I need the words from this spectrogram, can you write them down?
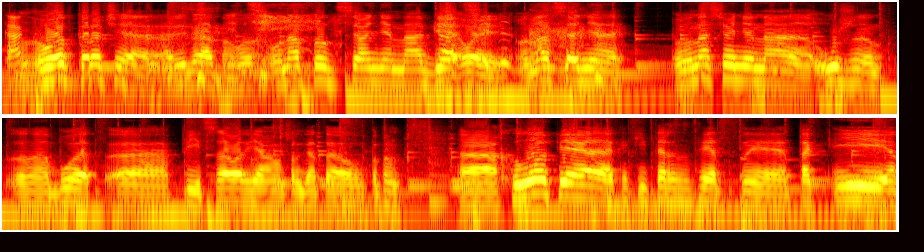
Как? Вот, короче, ребята, у, у нас тут сегодня на обед... Ой, у нас сегодня... У нас сегодня на ужин э, будет э, пицца, вот я вам подготовил, потом э, хлопья какие-то разноцветные, так и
